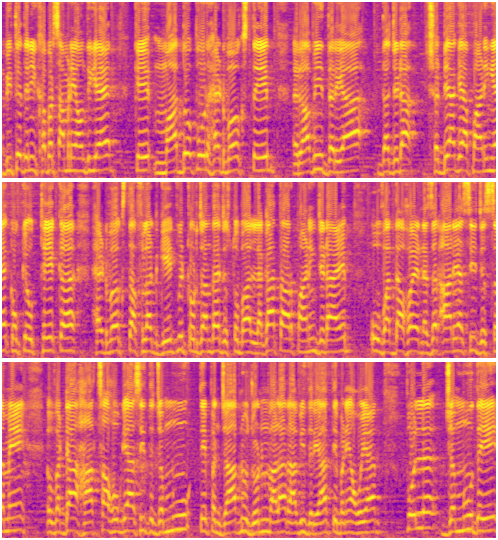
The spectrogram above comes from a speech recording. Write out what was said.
ਬੀਤੇ ਦਿਨੀ ਖਬਰ ਸਾਹਮਣੇ ਆਉਂਦੀ ਹੈ ਕਿ ਮਾਧੋਪੁਰ ਹੈਡਵਰਕਸ ਤੇ ਰਾਵੀ ਦਰਿਆ ਦਾ ਜਿਹੜਾ ਛੱਡਿਆ ਗਿਆ ਪਾਣੀ ਹੈ, ਕਿਉਂਕਿ ਉੱਥੇ ਇੱਕ ਹੈਡਵਰਕਸ ਦਾ ਫਲੱਡ ਗੇਟ ਵੀ ਟੁੱਟ ਜਾਂਦਾ ਹੈ, ਜਿਸ ਤੋਂ ਬਾਅਦ ਲਗਾਤਾਰ ਪਾਣੀ ਜਿਹੜਾ ਹੈ ਉਹ ਵਾਧਾ ਹੋਇਆ ਨਜ਼ਰ ਆ ਰਿਹਾ ਸੀ। ਜਿਸ ਸਮੇਂ ਵੱਡਾ ਹਾਦਸਾ ਹੋ ਗਿਆ ਸੀ ਤੇ ਜੰਮੂ ਤੇ ਪੰਜਾਬ ਨੂੰ ਜੋੜਨ ਵਾਲਾ ਰਾਵੀ ਦਰਿਆ ਤੇ ਬਣਿਆ ਹੋਇਆ ਪੁਲ ਜੰਮੂ ਦੇ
